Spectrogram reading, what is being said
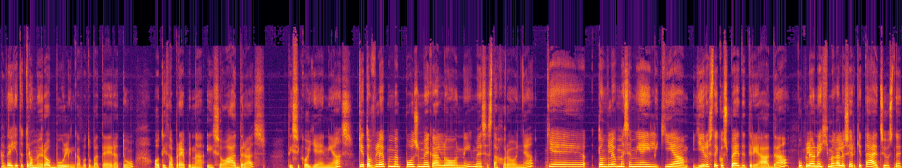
Δέχεται τρομερό bullying από τον πατέρα του, ότι θα πρέπει να είσαι ο άντρας της οικογένειας και το βλέπουμε πώς μεγαλώνει μέσα στα χρόνια και τον βλέπουμε σε μια ηλικία γύρω στα 25-30 που πλέον έχει μεγαλώσει αρκετά έτσι ώστε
